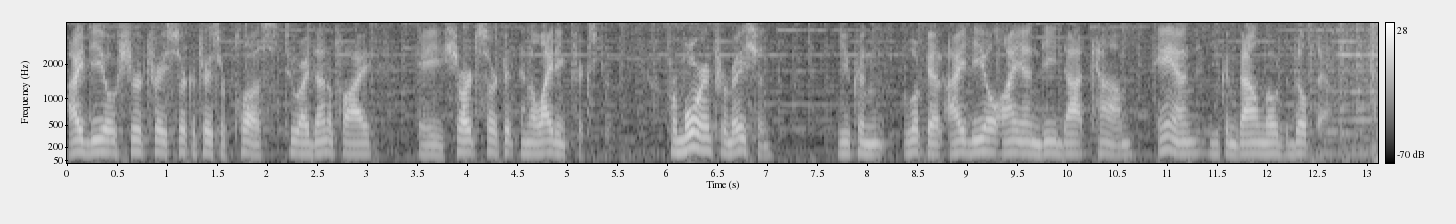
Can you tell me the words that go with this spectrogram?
Ideal SureTrace Circuit Tracer Plus to identify a short circuit in a lighting fixture. For more information, you can look at idealind.com and you can download the BILT app.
